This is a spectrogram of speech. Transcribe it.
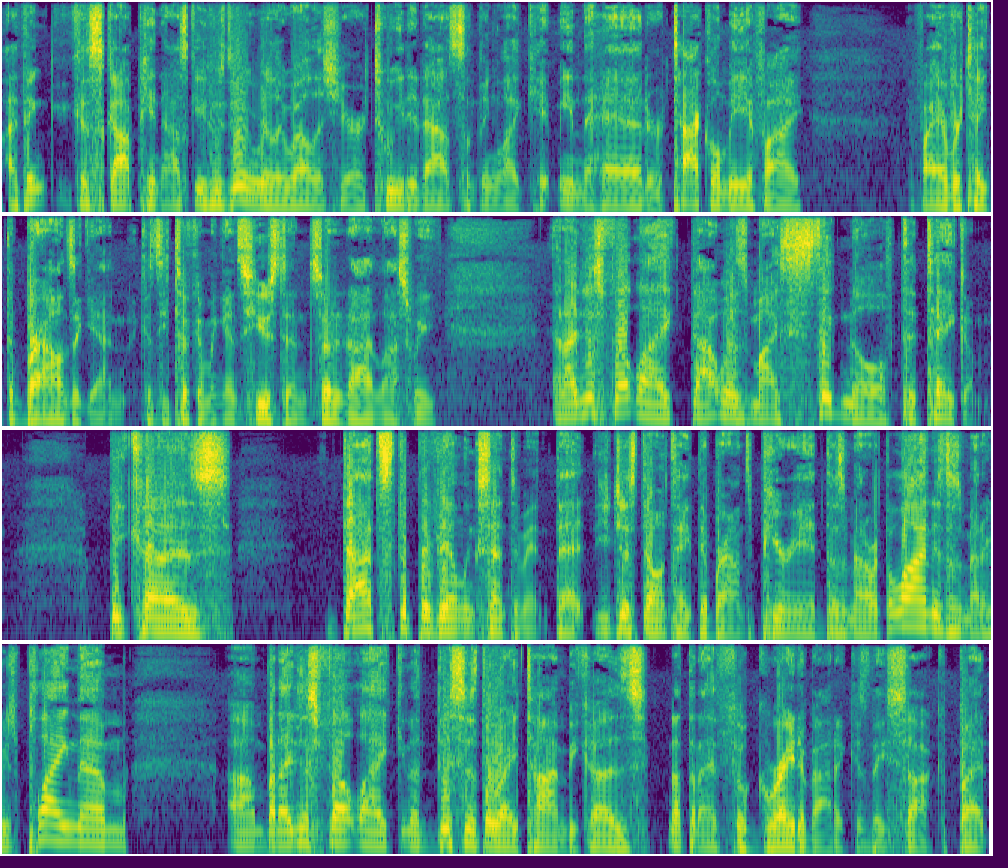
I think because Scott Pianowski, who's doing really well this year, tweeted out something like "hit me in the head" or "tackle me if I if I ever take the Browns again," because he took him against Houston. So did I last week. And I just felt like that was my signal to take them because that's the prevailing sentiment that you just don't take the Browns, period. Doesn't matter what the line is, doesn't matter who's playing them. Um, but I just felt like, you know, this is the right time because, not that I feel great about it because they suck, but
